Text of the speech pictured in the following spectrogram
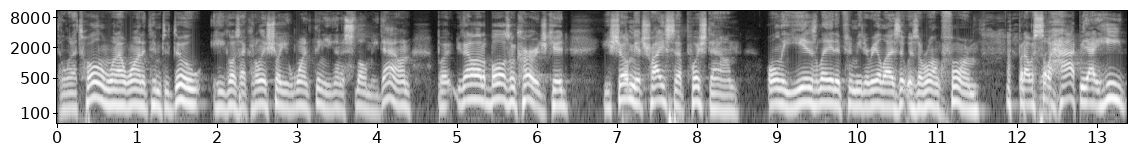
And when I told him what I wanted him to do, he goes, "I can only show you one thing. You're going to slow me down, but you got a lot of balls and courage, kid." He showed me a tricep pushdown. Only years later for me to realize it was the wrong form. But I was so happy that he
